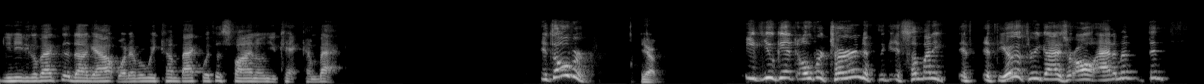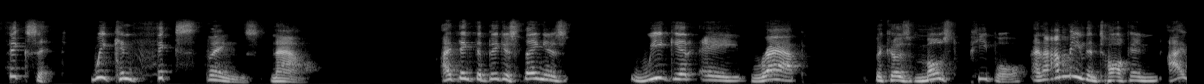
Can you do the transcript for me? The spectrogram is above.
You need to go back to the dugout. Whatever we come back with is final. You can't come back. It's over. Yep. If you get overturned, if, the, if somebody, if, if the other three guys are all adamant, then fix it. We can fix things now. I think the biggest thing is we get a rap because most people, and I'm even talking, I,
